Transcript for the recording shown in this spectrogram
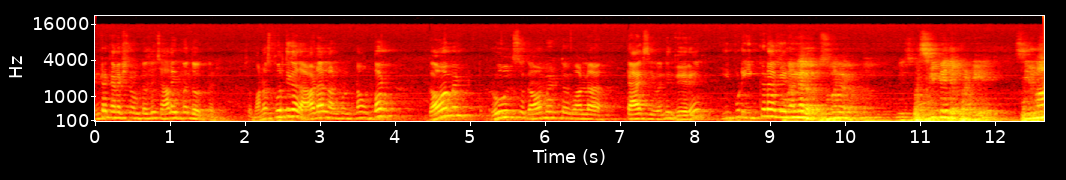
ఇంటర్ కనెక్షన్ ఉంటుంది చాలా ఇబ్బంది అవుతుంది. సో మనస్ఫూర్తిగా అది ఆడాలని అనుకుంటున్నాం. బట్ గవర్నమెంట్ రూల్స్ గవర్నమెంట్ వాళ్ళ ట్యాక్స్ ఇవన్నీ వేరే. ఇప్పుడు ఇక్కడ మీరు చెప్పండి. సినిమా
